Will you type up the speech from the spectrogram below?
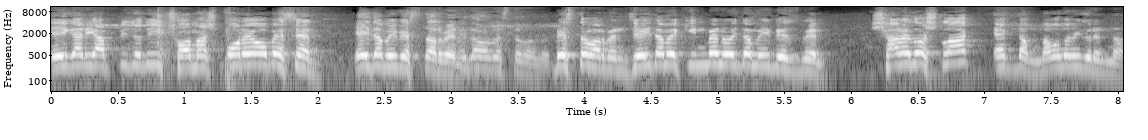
এই গাড়ি আপনি যদি ছয় মাস পরেও বেচেন এই দামে বেচতে পারবেন। এই দামে বেচতে পারবেন। যেই দামে কিনবেন ওই দামেই বেচবেন। সাড়ে দশ লাখ একদম দামাদামি করেন না।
